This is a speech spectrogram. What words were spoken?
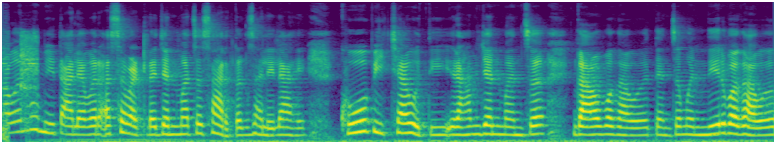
पावनभूमीत आल्यावर असं वाटलं जन्माचं सार्थक झालेलं आहे. खूप इच्छा होती राम जन्मांचं गाव बघावं त्यांचं मंदिर बघावं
